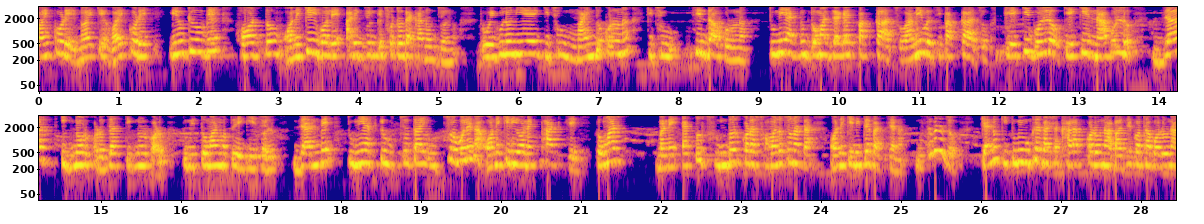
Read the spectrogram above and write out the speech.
নয় করে নয়কে হয় করে, ইউটিউবে হরদম অনেকেই বলে আরেকজনকে ছোট দেখানোর জন্য। তো ওইগুলো নিয়ে কিছু মাইন্ডও করো না, কিছু চিন্তাও করো না। তুমি একদম তোমার জায়গায় পাক্কা আছো, আমি বলছি পাক্কা আছো। কে কি বলল, কে কি না বলল জাস্ট ইগনোর করো জাস্ট ইগনোর করো। তুমি তোমার মতো এগিয়ে চলো। জানবে, তুমি আজকে উচ্চতায় উচ্চ বলে না, অনেকেরই অনেক ফাটছে তোমার মানে এত সুন্দর করা সমালোচনাটা অনেকে নিতে পারছে না। বুঝতে পেরেছ? কেন কি তুমি মুখের ভাষা খারাপ করো না, বাজে কথা বলো না,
